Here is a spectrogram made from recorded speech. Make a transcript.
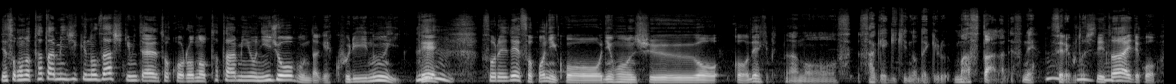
でそこの畳敷きの座敷みたいなところの畳を2畳分だけくり抜いて、うん、それでそこにこう日本酒をこうねあの酒聞きのできるマスターがですねセレクトしていただいてこう。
